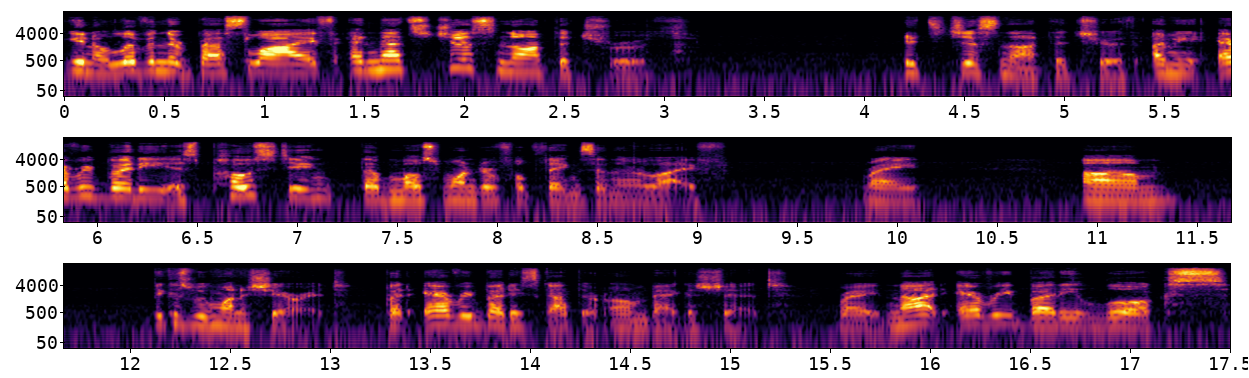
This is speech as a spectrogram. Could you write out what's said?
you know, living their best life. And that's just not the truth. It's just not the truth. I mean, everybody is posting the most wonderful things in their life, right? Um, because we want to share it. But everybody's got their own bag of shit, right? Not everybody looks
